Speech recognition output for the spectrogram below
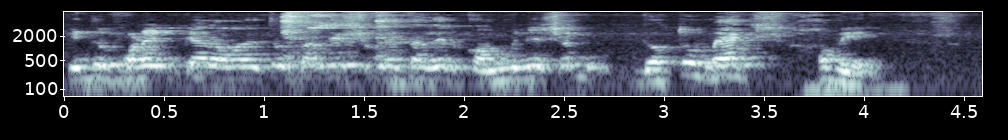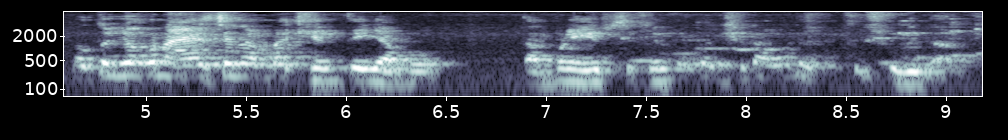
কিন্তু ফরেন প্লেয়ার আমাদের তো তাদের সঙ্গে তাদের কম্বিনেশন যত ম্যাচ হবে, তত যখন আইএসএল আমরা খেলতে যাব, তারপরে এফসি খেলব সেটা আমাদের খুব সুবিধা হবে।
